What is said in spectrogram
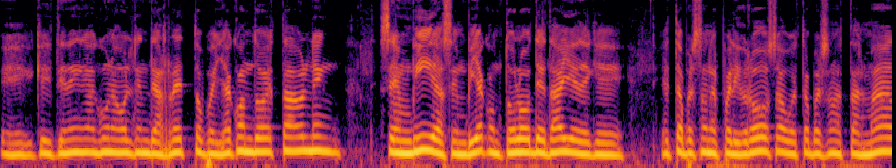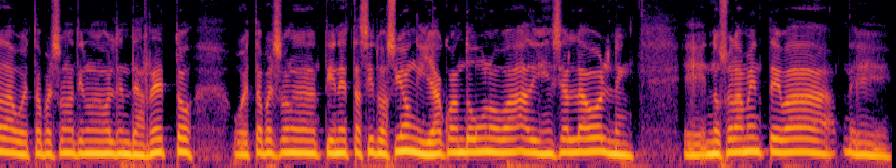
eh, que tienen alguna orden de arresto, pues ya cuando esta orden se envía, se envía con todos los detalles de que esta persona es peligrosa o esta persona está armada o esta persona tiene una orden de arresto o esta persona tiene esta situación y ya cuando uno va a diligenciar la orden, eh, no solamente va eh,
